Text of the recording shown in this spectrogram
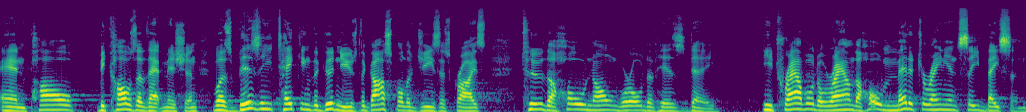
And Paul, because of that mission, was busy taking the good news, the gospel of Jesus Christ, to the whole known world of his day. He traveled around the whole Mediterranean Sea basin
